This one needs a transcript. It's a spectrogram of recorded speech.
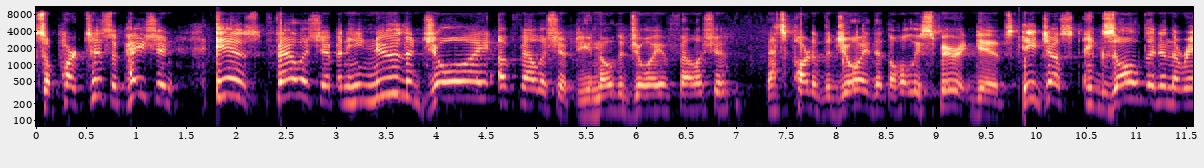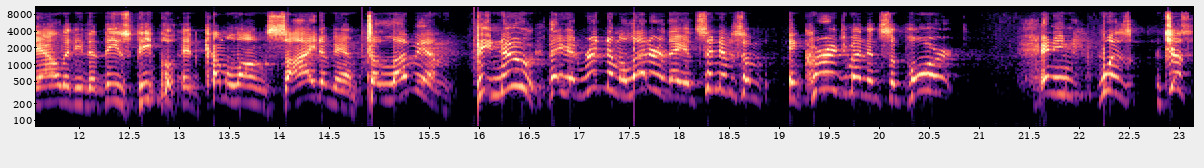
So, participation is fellowship, and he knew the joy of fellowship. Do you know the joy of fellowship? That's part of the joy that the Holy Spirit gives. He just exulted in the reality that these people had come alongside of him to love him. He knew they had written him a letter, they had sent him some encouragement and support. And he was just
